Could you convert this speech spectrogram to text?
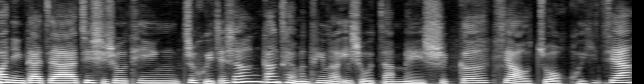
欢迎大家继续收听智慧之声。刚才我们听了一首赞美诗歌，叫做《回家》。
